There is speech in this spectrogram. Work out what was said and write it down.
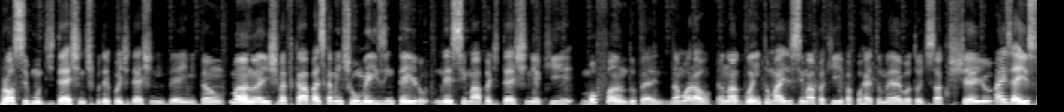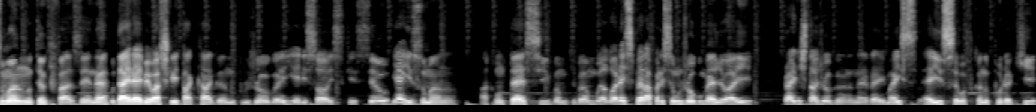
próximo de Destiny, tipo, depois de Destiny veio. Então, mano, a gente vai ficar basicamente um mês inteiro nesse mapa de Destiny aqui, mofando, velho. Na moral, eu não aguento mais esse mapa aqui, papo reto mesmo, eu tô de saco cheio. Mas é isso, mano, não tem o que fazer, né? O Daireb, eu acho que ele tá cagando pro jogo aí, ele só esqueceu. E é isso, mano. Acontece, vamos que vamos. Agora é esperar aparecer um jogo melhor aí pra gente estar tá jogando, né, velho? Mas é isso, eu vou ficando por aqui.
